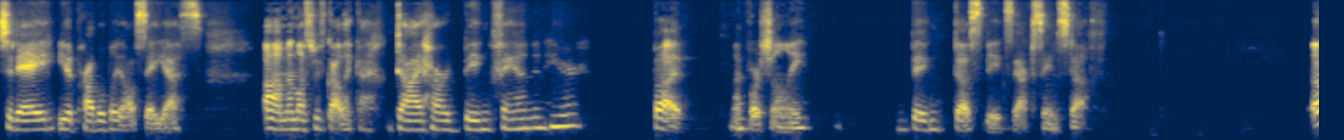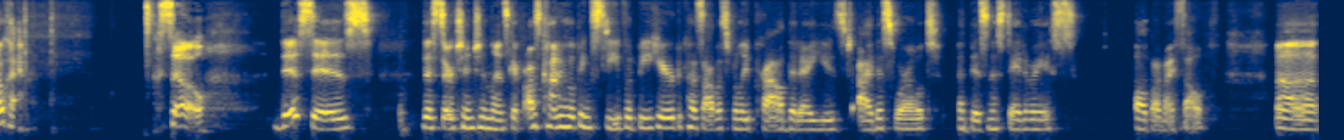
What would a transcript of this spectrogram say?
today, you'd probably all say yes. Um, unless we've got like a die-hard Bing fan in here. But unfortunately, Bing does the exact same stuff. Okay, so this is the search engine landscape. I was kind of hoping Steve would be here because I was really proud that I used IBISWorld, a business database, all by myself. Uh,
